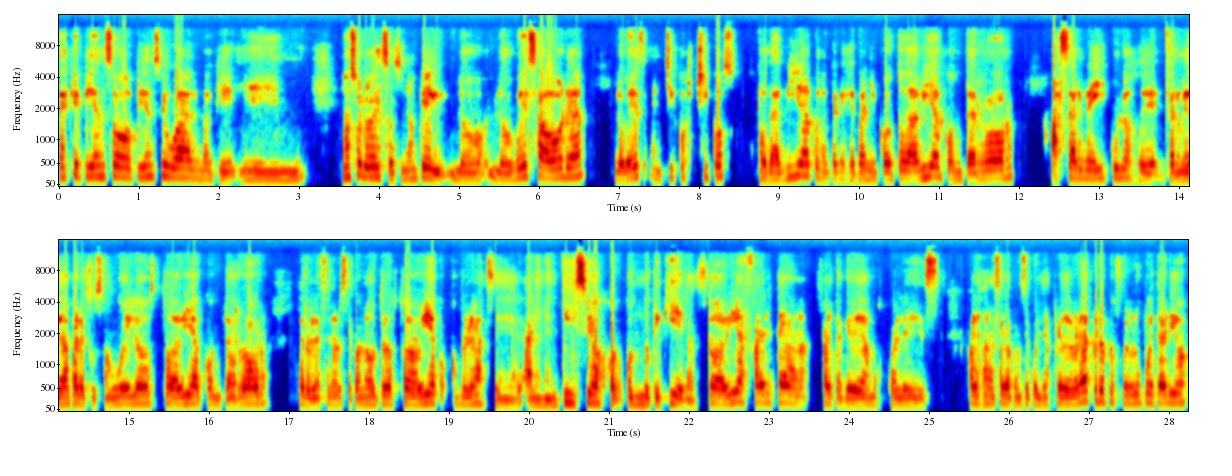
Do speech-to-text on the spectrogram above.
Sabes que pienso, pienso igual, Maki, y no solo eso, sino que lo, lo ves ahora, lo ves en chicos chicos, todavía con ataques de pánico, todavía con terror hacer vehículos de enfermedad para sus abuelos, todavía con terror de relacionarse con otros, todavía con, con problemas eh, alimenticios, con, con lo que quieras. Todavía falta, falta que veamos cuáles, cuáles van a ser las consecuencias, pero de verdad creo que fue el grupo etario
